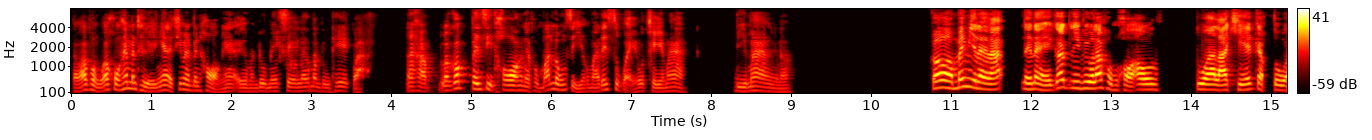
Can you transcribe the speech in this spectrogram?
แต่ว่าผมก็คงให้มันถืออย่างเงี้ยที่มันเป็นหอกเงี้ยเออมันดูเมกเซนแล้วมันดูเท่กว่านะครับ แล้วก็เป็นสีทองเนี่ยผมว่าลงสีออกมาได้สวยโอเคมาก ดีมากเลยเนาะ ก็ไม่มีอะไรล้วไหนๆก็รีวิวแล้วผมขอเอาตัว Rakesh กับตัว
